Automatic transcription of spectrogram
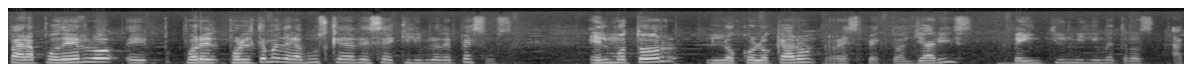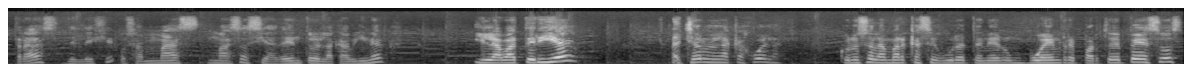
para poderlo, eh, por, el, por el tema de la búsqueda de ese equilibrio de pesos. El motor lo colocaron respecto al Yaris 21 milímetros atrás del eje, o sea, más, más hacia adentro de la cabina. Y la batería echaron en la cajuela. Con eso la marca asegura tener un buen reparto de pesos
